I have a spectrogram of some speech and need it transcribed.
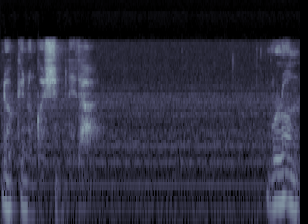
느끼는 것입니다. 물론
